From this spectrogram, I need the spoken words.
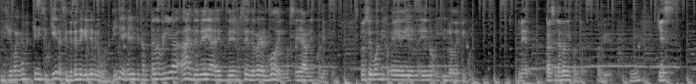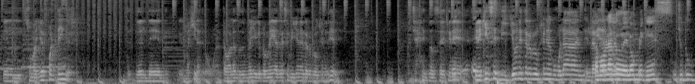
y dije, "Pues, además que ni siquiera, si depende de quién le pregunté, hay gallos que están tan arriba, ah, es de media, es de, no sé, es de Rebel Model, no sé, hablen con este. Entonces el one dijo, eh, eh, no, y lo desvinculó. Le cancelaron el contrato a PewDiePie, que es el, su mayor fuente de ingresos. De- del- de- de- imagínate, pues, bueno, estamos hablando de un gallo que promedia 13 millones de reproducciones diarias. Entonces tiene, Eh, eh, tiene 15 billones de reproducciones acumuladas en, en la Estamos vida. hablando del hombre que es YouTube.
